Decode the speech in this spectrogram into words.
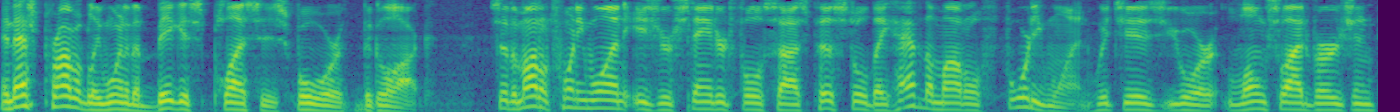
And that's probably one of the biggest pluses for the Glock. So the Model 21 is your standard full-size pistol. They have the Model 41, which is your long slide version,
